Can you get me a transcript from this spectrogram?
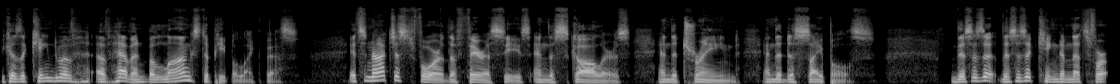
because the kingdom of, of heaven belongs to people like this. It's not just for the Pharisees and the scholars and the trained and the disciples. This is a this is a kingdom that's for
